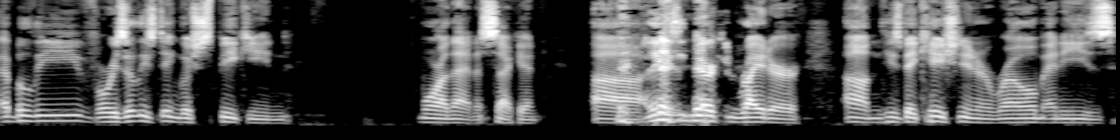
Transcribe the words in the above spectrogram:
I believe, or he's at least English speaking. More on that in a second. Uh, I think he's an American writer. Um, he's vacationing in Rome, and he's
